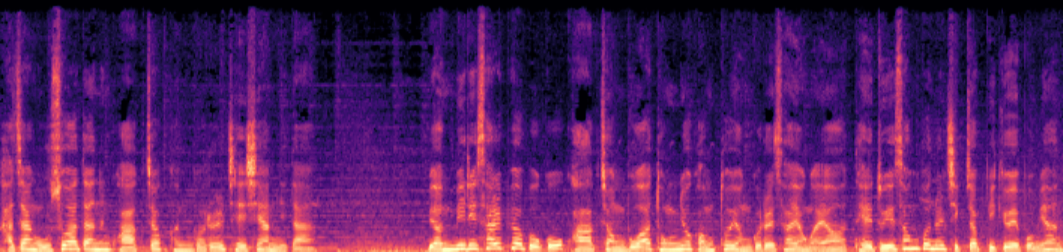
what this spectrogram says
가장 우수하다는 과학적 근거를 제시합니다. 면밀히 살펴보고 과학 정보와 동료 검토 연구를 사용하여 대두의 성분을 직접 비교해 보면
